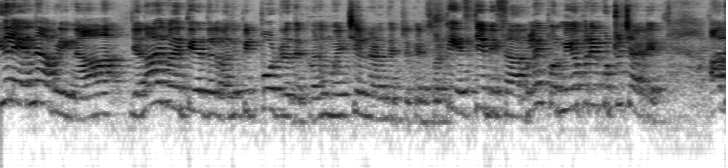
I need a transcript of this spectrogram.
இதுல என்ன அப்படின்னா ஜனாதிபதி தேர்தலை வந்து பிற்போடுறதுக்கு வந்து முயற்சிகள் நடந்துட்டு இருக்குன்னு சொல்லிட்டு எஸ்ஜேபி சார்பில் இப்போ ஒரு மிகப்பெரிய குற்றச்சாட்டு. அத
